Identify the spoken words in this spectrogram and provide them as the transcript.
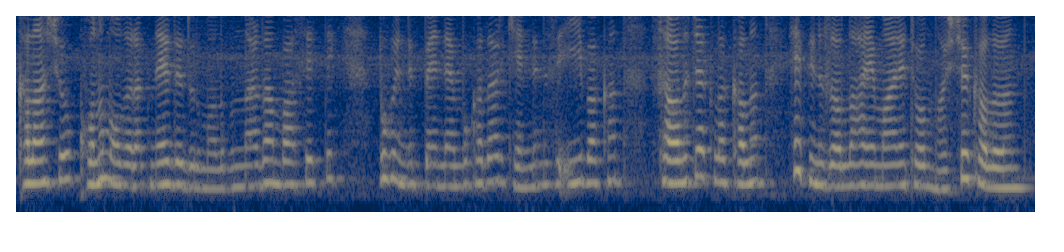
Kalanşo konum olarak nerede durmalı bunlardan bahsettik. Bugünlük benden bu kadar. Kendinize iyi bakın. Sağlıcakla kalın. Hepiniz Allah'a emanet olun. Hoşça kalın.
